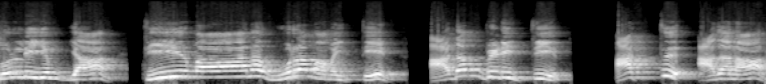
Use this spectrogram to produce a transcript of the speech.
சொல்லியும் யான் தீர்மான உரம் அமைத்தேன். அடம் பிடித்தீர். அத்து அதனால்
